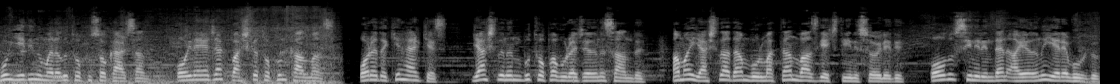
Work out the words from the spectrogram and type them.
Bu 7 numaralı topu sokarsan, oynayacak başka topun kalmaz. Oradaki herkes, yaşlının bu topa vuracağını sandı. Ama yaşlı adam vurmaktan vazgeçtiğini söyledi. Oğlu sinirinden ayağını yere vurdu.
